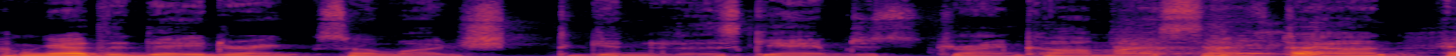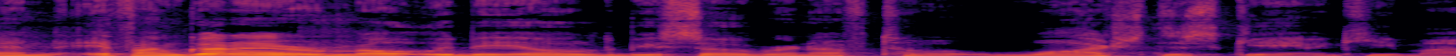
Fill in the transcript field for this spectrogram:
I'm gonna have to day drink so much to get into this game just to try and calm myself down. And if I'm gonna remotely be able to be sober enough to watch this game and keep my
